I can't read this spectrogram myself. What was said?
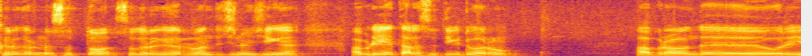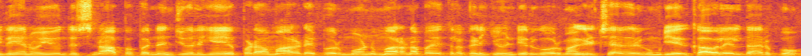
கிருகிருன்னு சுத்தம். சுகர் கிகர் வந்துச்சுன்னு வச்சுங்க அப்படியே தலை சுற்றிக்கிட்டு வரும். அப்புறம் வந்து ஒரு இதய நோய் வந்துச்சுன்னா அப்பப்போ நெஞ்சு வலிக்கும். எப்படா மாரடைப்பு வருமோன்னு மரண பயத்தில் கழிக்க வேண்டியிருக்கும். ஒரு மகிழ்ச்சியாகவே இருக்க முடியாது. கவலையில் தான் இருப்போம்.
